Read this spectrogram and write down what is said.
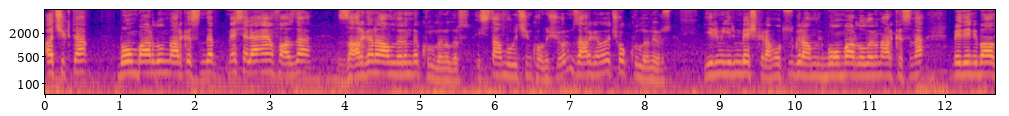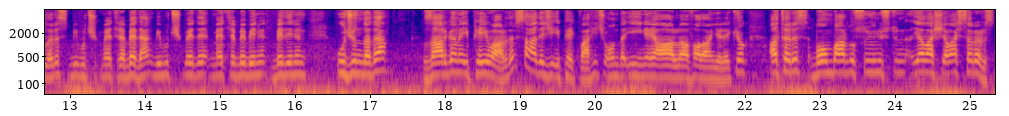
Açıkta bombardonun arkasında mesela en fazla zargana avlarında kullanılır. İstanbul için konuşuyorum. Zargana'da çok kullanıyoruz. 20-25 gram, 30 gramlık bombardoların arkasına bedeni bağlarız. 1,5 metre beden, 1,5 bede- metre bebenin, bedenin ucunda da zargana ipeği vardır. Sadece ipek var. Hiç onda iğneye ağırlığa falan gerek yok. Atarız. Bombardo suyun üstüne yavaş yavaş sararız.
